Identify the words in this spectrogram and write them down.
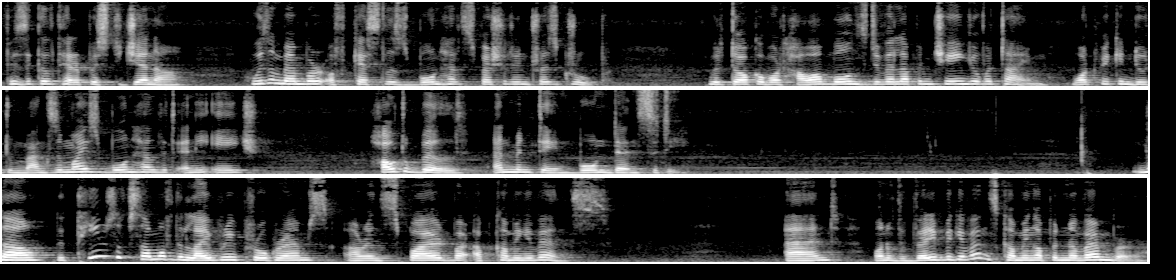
Physical therapist Jenna, who is a member of Kessler's Bone Health Special Interest Group, will talk about how our bones develop and change over time, what we can do to maximize bone health at any age, how to build and maintain bone density. Now, the themes of some of the library programs are inspired by upcoming events. And one of the very big events coming up in November,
